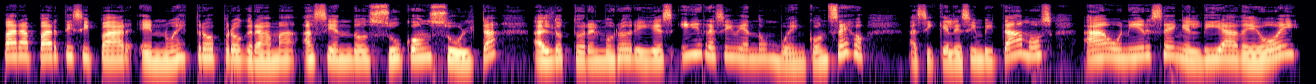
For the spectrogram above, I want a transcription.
para participar en nuestro programa haciendo su consulta al doctor Elmo Rodríguez y recibiendo un buen consejo. Así que les invitamos a unirse en el día de hoy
